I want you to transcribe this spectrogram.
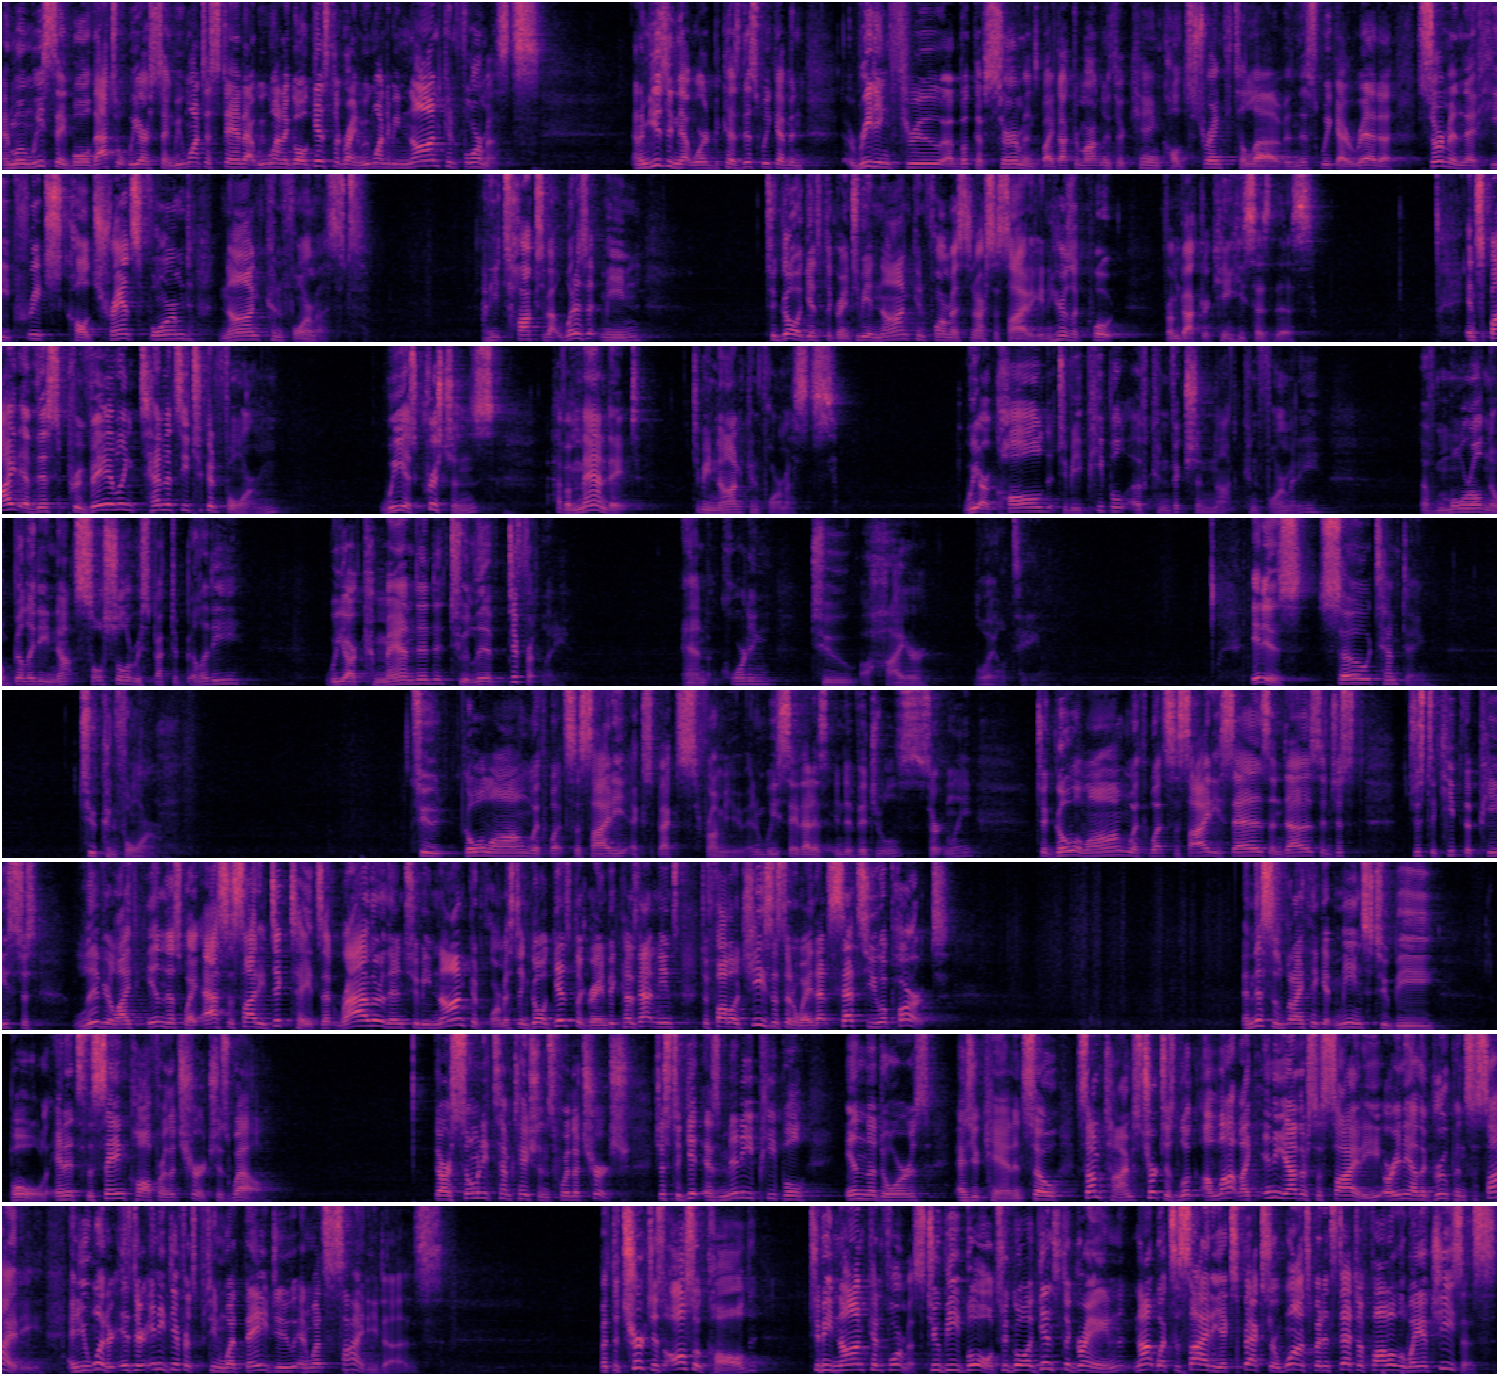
And when we say bold, that's what we are saying. We want to stand out. We want to go against the grain. We want to be nonconformists. And I'm using that word because this week I've been reading through a book of sermons by Dr. Martin Luther King called Strength to Love. And this week I read a sermon that he preached called Transformed Nonconformist. And he talks about what does it mean to go against the grain, to be a nonconformist in our society. And here's a quote from Dr. King. He says this In spite of this prevailing tendency to conform, we as Christians have a mandate to be nonconformists. We are called to be people of conviction, not conformity, of moral nobility, not social respectability, we are commanded to live differently and according to a higher loyalty. It is so tempting to conform, to go along with what society expects from you. And we say that as individuals, certainly. To go along with what society says and does, and just, just to keep the peace, just live your life in this way as society dictates it, rather than to be nonconformist and go against the grain, because that means to follow Jesus in a way that sets you apart. And this is what I think it means to be bold. And it's the same call for the church as well. There are so many temptations for the church just to get as many people in the doors as you can. And so sometimes churches look a lot like any other society or any other group in society. And you wonder, is there any difference between what they do and what society does? But the church is also called to be nonconformist, to be bold, to go against the grain, not what society expects or wants, but instead to follow the way of Jesus.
